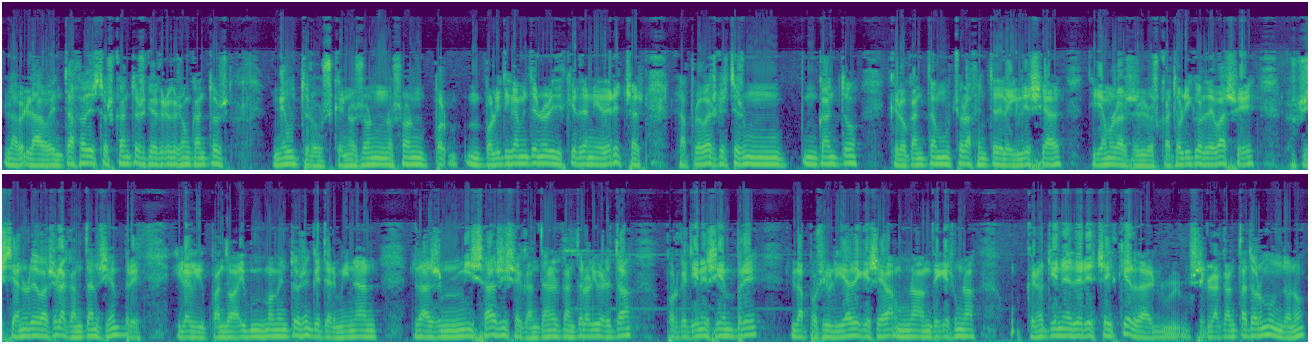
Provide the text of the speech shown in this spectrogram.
la, ventaja de estos cantos es que yo creo que son cantos neutros, que no son, no son políticamente no de izquierda ni de derechas. La prueba es que este es un, canto que lo canta mucho la gente de la iglesia, diríamos los católicos de base, los cristianos de base la cantan siempre. Y, cuando hay momentos en que terminan las misas y se cantan el canto de la libertad, porque tiene siempre la posibilidad de que sea una, de que es una, que no tiene derecha e izquierda, se la canta todo el mundo, ¿no?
